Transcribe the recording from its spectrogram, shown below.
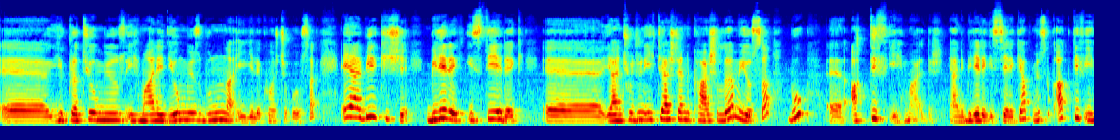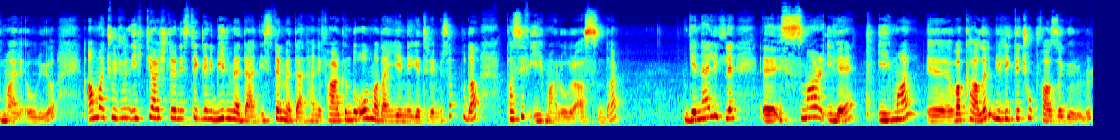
e, yıpratıyor muyuz, ihmal ediyor muyuz? Bununla ilgili konuşacak olursak, eğer bir kişi bilerek, isteyerek e, yani çocuğun ihtiyaçlarını karşılayamıyorsa bu e, aktif ihmaldir. Yani bilerek, isteyerek yapmıyorsak aktif ihmal oluyor. Ama çocuğun ihtiyaçlarını, isteklerini bilmeden, istemeden, hani farkında olmadan yerine getiremiyorsak bu da pasif ihmal olur aslında. Genellikle e, istismar ile ihmal e, vakaları birlikte çok fazla görülür.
